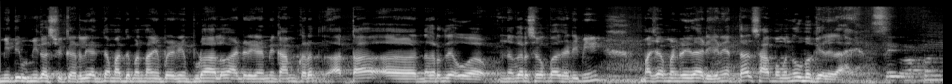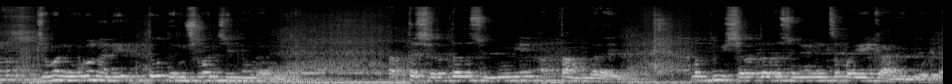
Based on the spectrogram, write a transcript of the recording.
मी ती भूमिका स्वीकारली आणि त्या माध्यमातून आम्ही पुढे पुढं आलो आणि त्या ठिकाणी मी काम करत आत्ता नगर नगरदेव मी माझ्या मंडळीला या ठिकाणी आत्ता सहा उभं केलेलं आहे. साहेब आपण जेव्हा निवडून आले तो धनुष्यबाण चिन्ह आत्ता शरददादा सोनवणे आत्ता आमदार आहेत. मग तुम्ही शरददादा सोनवणेचा पर्याय का निवडला?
